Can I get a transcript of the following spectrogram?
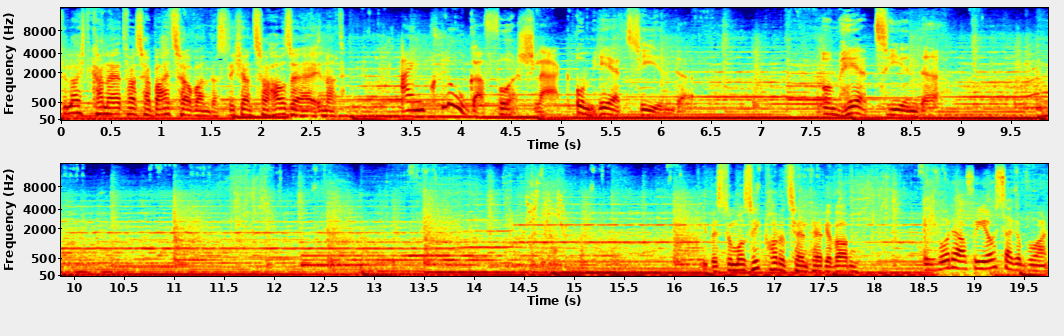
Vielleicht kann er etwas herbeizaubern, das dich an zu Hause erinnert. Ein kluger Vorschlag, Umherziehender. Umherziehender. Bist du Musikproduzent geworden? Ich wurde auf Riosa geboren,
